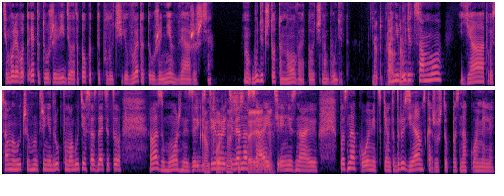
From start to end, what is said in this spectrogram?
Тем более вот это ты уже видел, этот опыт ты получил, в это ты уже не ввяжешься. Ну, будет что-то новое, точно будет. Это правда. А не будет само, я, твой самый лучший внутренний друг, помогу тебе создать эту возможность, зарегистрировать тебя на состояние. сайте, я не знаю, познакомить с кем-то, друзьям скажу, чтобы познакомили.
